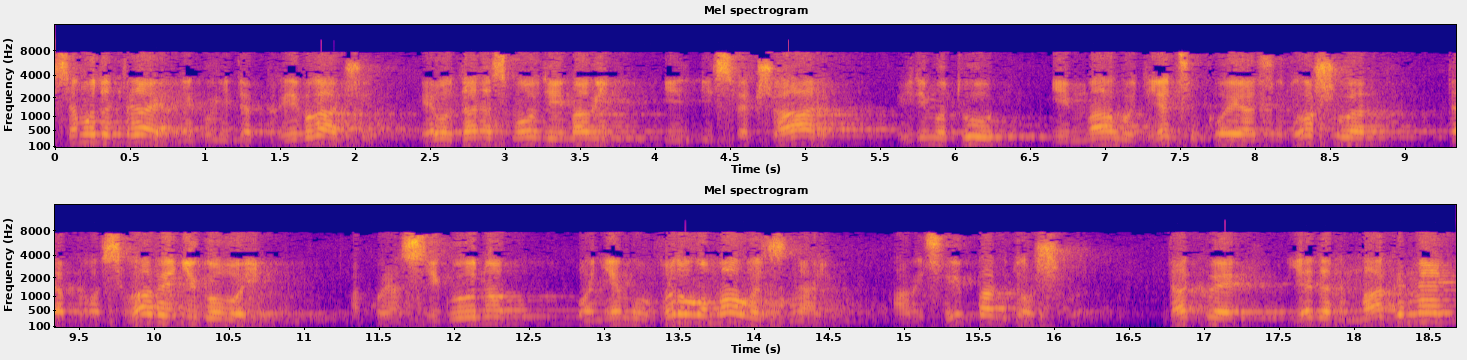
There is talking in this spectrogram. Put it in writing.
samo da traje, nego i da privlači. Evo danas smo ovdje imali i, i svečara. Vidimo tu i malu djecu koja su došla da proslave njegovo ime, a koja sigurno o njemu vrlo malo znaju, ali su ipak došli. Dakle, jedan magnet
